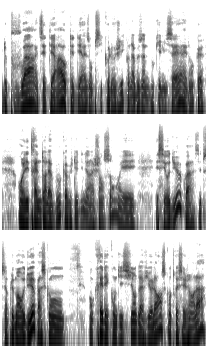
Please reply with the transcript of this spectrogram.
de pouvoir, etc., ou peut-être des raisons psychologiques, on a besoin de boucs émissaires, et donc euh, on les traîne dans la boue, comme je l'ai dit dans la chanson, et, et c'est odieux, quoi. C'est tout simplement odieux parce qu'on on crée des conditions de la violence contre ces gens-là,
